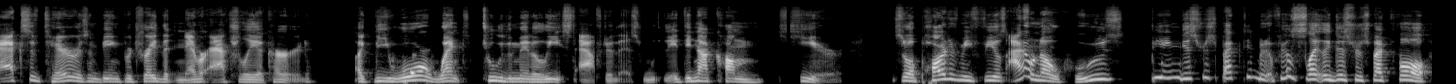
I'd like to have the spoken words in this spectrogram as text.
acts of terrorism being portrayed that never actually occurred like the war went to the middle east after this it did not come here so a part of me feels i don't know who's being disrespected but it feels slightly disrespectful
